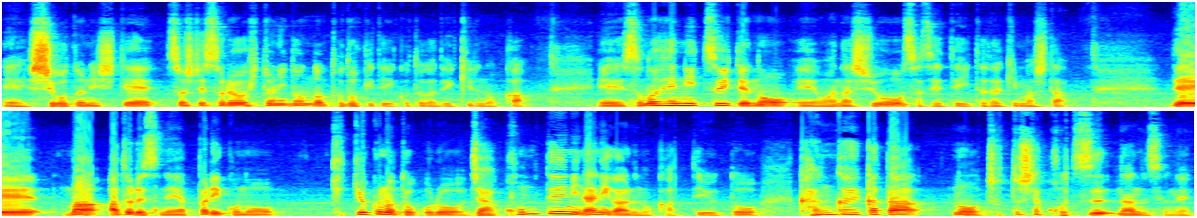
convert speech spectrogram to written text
え仕事にしてそしてそれを人にどんどん届けていくことができるのか、えその辺についての、えお話をさせていただきました。でまああとですねやっぱりこの結局のところじゃあ根底に何があるのかっていうと考え方のちょっとしたコツなんですよね。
